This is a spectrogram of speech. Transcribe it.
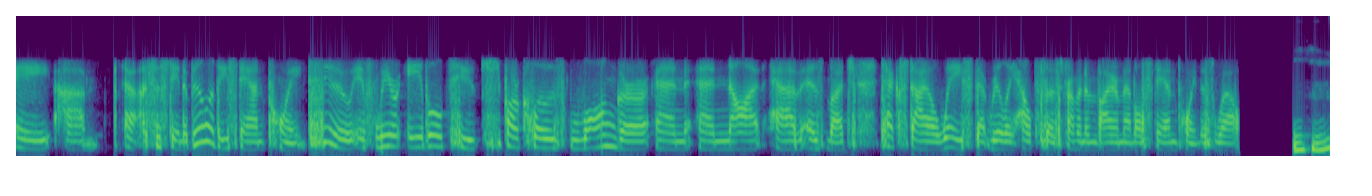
a, um, a sustainability standpoint too, if we're able to keep our clothes longer and and not have as much textile waste, that really helps us from an environmental standpoint as well. Mm-hmm.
